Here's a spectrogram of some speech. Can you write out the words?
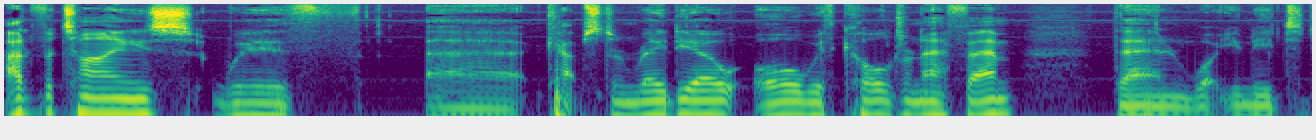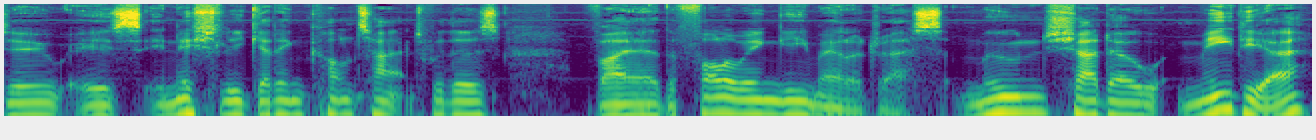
advertise with uh, Capstone Radio or with Cauldron FM, then what you need to do is initially get in contact with us via the following email address moonshadowmedia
